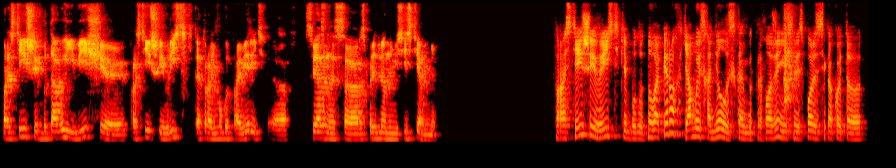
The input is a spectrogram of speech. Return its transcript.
простейшие бытовые вещи, простейшие эвристики, которые они могут проверить, э, связанные с распределенными системами? Простейшие эвристики будут. Ну, во-первых, я бы исходил из как бы предположения, если вы используете какой-то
